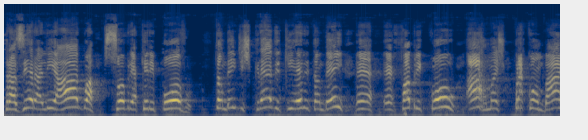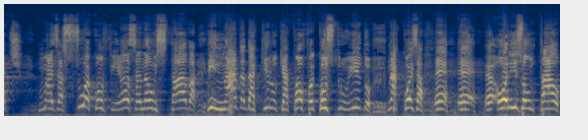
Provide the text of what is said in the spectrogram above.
trazer ali água sobre aquele povo. Também descreve que ele também é, é, fabricou armas para combate, mas a sua confiança não estava em nada daquilo que a qual foi construído na coisa é, é, é, horizontal.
